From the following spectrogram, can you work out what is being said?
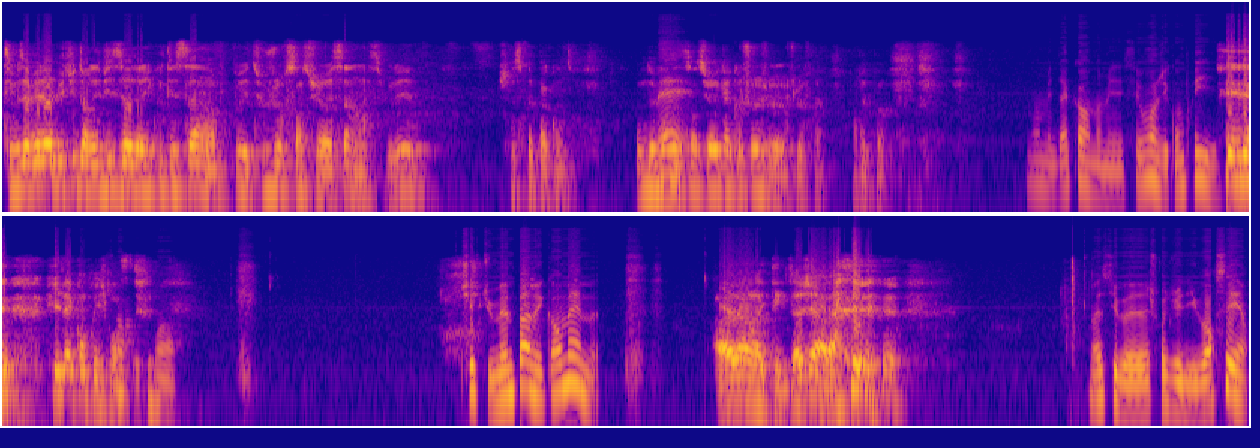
Si vous avez l'habitude dans l'épisode à écouter ça, hein, vous pouvez toujours censurer ça, hein, si vous voulez. Je ne serai pas contre. Vous me demandez Mais- de censurer quelque chose, je, je le ferai. En fait pas. Non mais d'accord, non mais c'est bon, j'ai compris. Il a compris, je pense. Je sais que tu m'aimes pas, mais quand même. Ah non, là, t'exagères là. Ouais, si, bah, je crois que j'ai divorcé. Hein.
